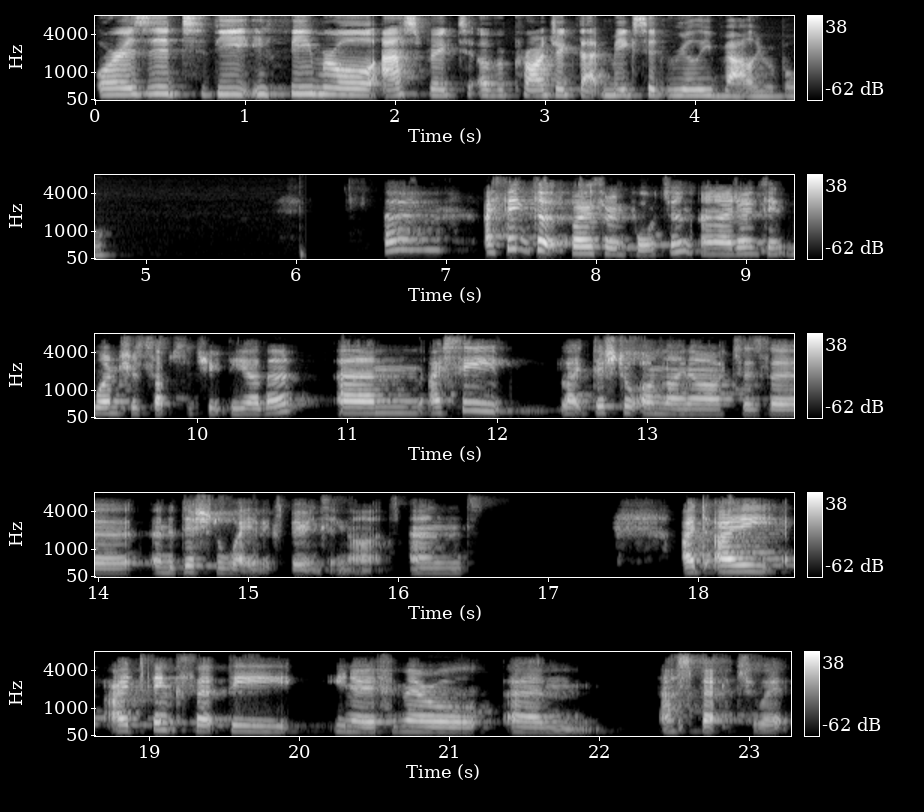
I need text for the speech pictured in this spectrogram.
or is it the ephemeral aspect of a project that makes it really valuable? Um, I think that both are important, and I don't think one should substitute the other. Um, I see like digital online art as a an additional way of experiencing art, and I I I think that the you know ephemeral um, aspect to it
